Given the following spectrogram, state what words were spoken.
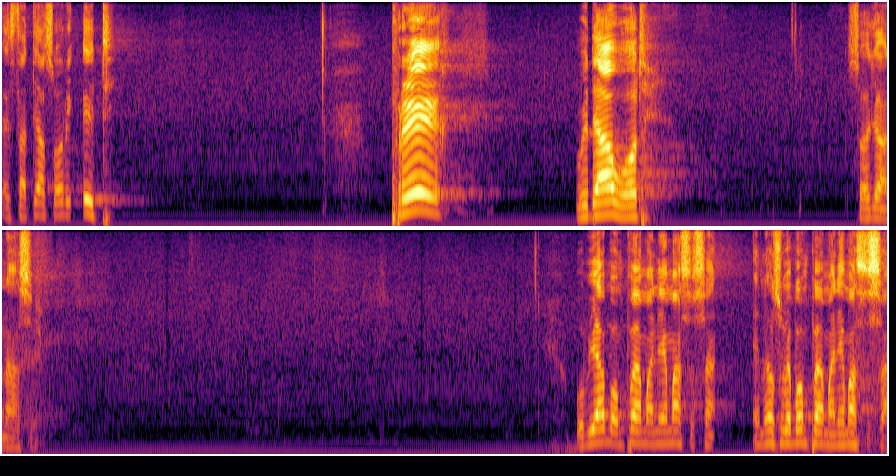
ɛstate asɔre 8 pray without what sɔgya anaase obi abɔ mpa ama nneɛma asesa ɛna nso bɛbɔ mpa ama nneɛma asesa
